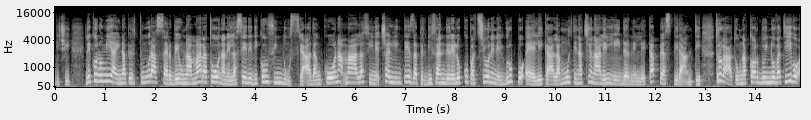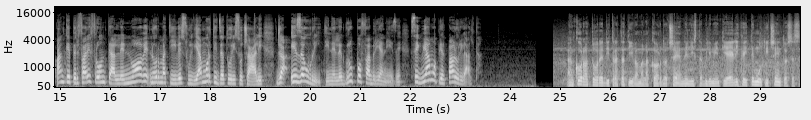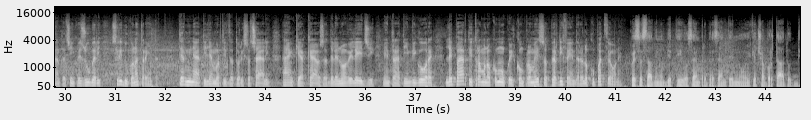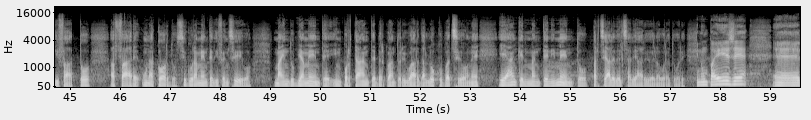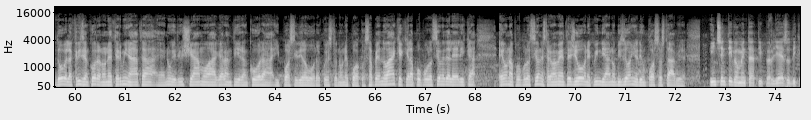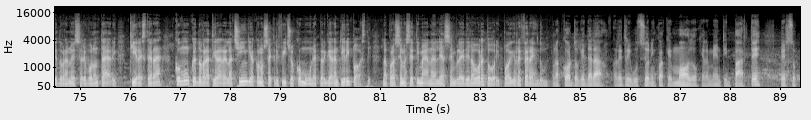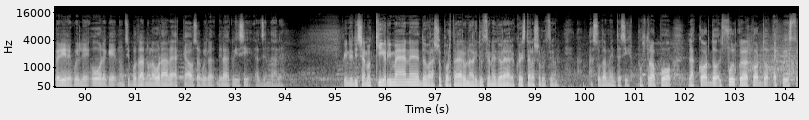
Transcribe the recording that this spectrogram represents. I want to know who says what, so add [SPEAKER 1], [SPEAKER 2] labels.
[SPEAKER 1] 2014. L'economia in apertura serve una maratona nella sede di Confindustria ad Ancona, ma alla fine c'è l'intesa per difendere l'occupazione nel gruppo Elica, la multinazionale leader nelle cappe aspiranti. Trovato un accordo innovativo anche per fare fronte alle nuove normative sugli ammortizzatori sociali, già esauriti nel gruppo fabrianese. Seguiamo Pierpaolo Rivalta.
[SPEAKER 2] Ancora otto ore di trattativa, ma l'accordo c'è. Negli stabilimenti Elica i temuti 165 esuberi si riducono a 30. Terminati gli ammortizzatori sociali, anche a causa delle nuove leggi entrate in vigore, le parti trovano comunque il compromesso per difendere l'occupazione.
[SPEAKER 3] Questo è stato un obiettivo sempre presente in noi che ci ha portato di fatto a fare un accordo sicuramente difensivo, ma indubbiamente importante per quanto riguarda l'occupazione e anche il mantenimento parziale del salario dei lavoratori.
[SPEAKER 4] In un paese eh, dove la crisi ancora non è terminata, eh, noi riusciamo a garantire ancora i posti di lavoro e questo non è poco, sapendo anche che la popolazione dell'Elica è una popolazione estremamente giovane, quindi hanno bisogno di un posto stabile.
[SPEAKER 2] Incentivi aumentati per gli esodi che dovranno essere volontari. Chi resterà comunque dovrà tirare la cinghia con un sacrificio comune per garantire i posti. La prossima settimana le assemblee dei lavoratori, poi il referendum.
[SPEAKER 5] Un accordo che darà retribuzioni in qualche modo, chiaramente in parte, per sopperire quelle ore che non si potranno lavorare a causa della crisi aziendale.
[SPEAKER 6] Quindi diciamo chi rimane dovrà sopportare una riduzione di orario, questa è la soluzione?
[SPEAKER 5] Assolutamente sì, purtroppo il fulcro dell'accordo è questo.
